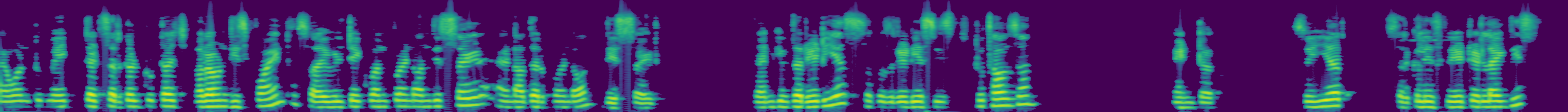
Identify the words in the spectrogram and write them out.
I want to make that circle to touch around this point so I will take one point on this side and other point on this side. Then give the radius suppose radius is 2000 enter. So here circle is created like this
